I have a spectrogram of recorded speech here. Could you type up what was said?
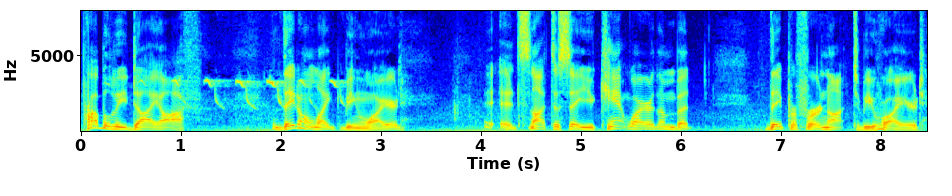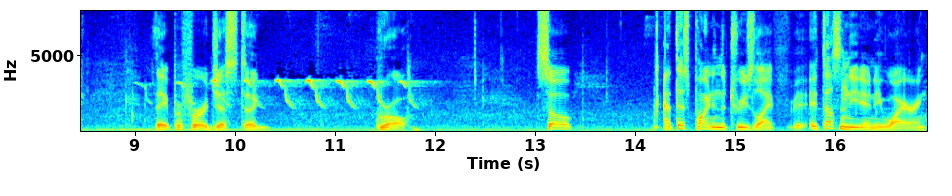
probably die off. They don't like being wired. It's not to say you can't wire them, but they prefer not to be wired. They prefer just to grow. So at this point in the tree's life, it doesn't need any wiring.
